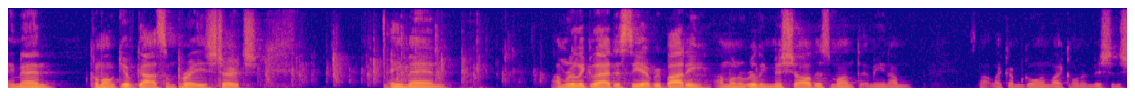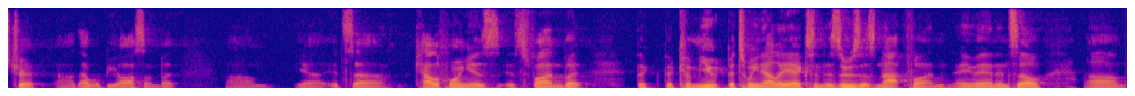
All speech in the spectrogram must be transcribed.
Amen. Come on, give God some praise, church. Amen. I'm really glad to see everybody. I'm gonna really miss y'all this month. I mean, I'm. It's not like I'm going like on a missions trip. Uh, that would be awesome, but um, yeah, it's uh, California is, is fun, but the, the commute between LAX and Azusa is not fun. Amen. And so um,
